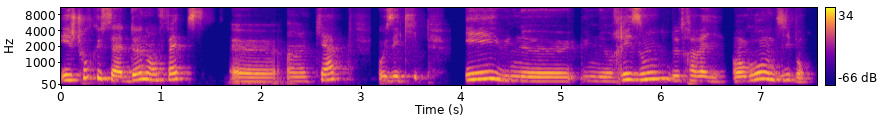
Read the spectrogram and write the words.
Et je trouve que ça donne en fait euh, un cap aux équipes et une, une raison de travailler. En gros, on dit, bon,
